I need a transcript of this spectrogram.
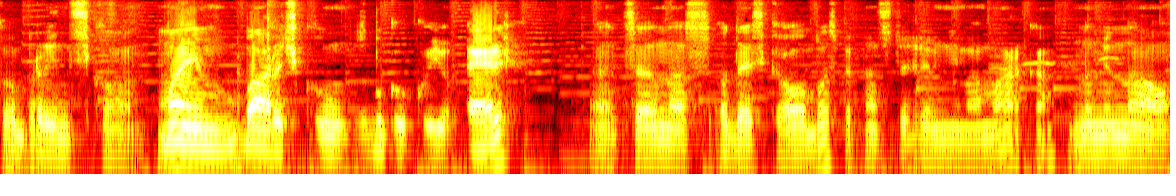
Кобринського. Маємо барочку з буковкою L. Це у нас Одеська область, 15 гривнева марка. Номінал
